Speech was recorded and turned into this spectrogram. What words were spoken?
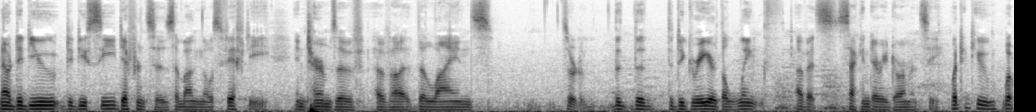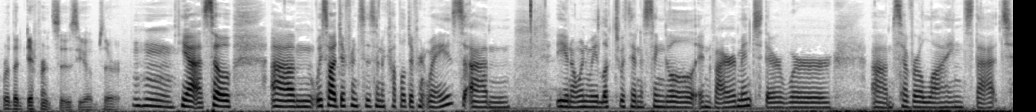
Now, did you did you see differences among those fifty in terms of of uh, the lines, sort of the, the the degree or the length of its secondary dormancy? What did you? What were the differences you observed? Mm-hmm. Yeah, so um, we saw differences in a couple different ways. Um, you know, when we looked within a single environment, there were um, several lines that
